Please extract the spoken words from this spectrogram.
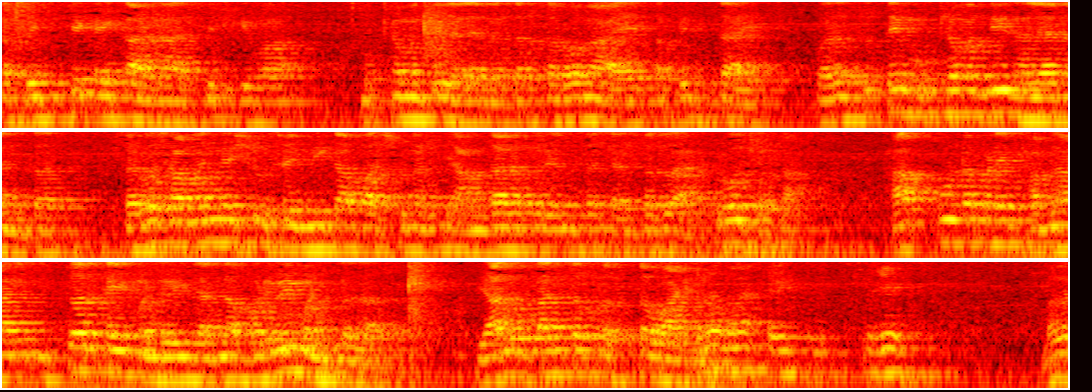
तब्येतीचे काही कारणं असतील किंवा मुख्यमंत्री झाल्यानंतर करोना आहे तब्येतीचं आहे परंतु ते मुख्यमंत्री झाल्यानंतर सर्वसामान्य शिवसैनिकापासून अगदी आमदारापर्यंत त्यांचा जो ॲप्रोच होता हा पूर्णपणे थांबला आणि इतर काही मंडळी ज्यांना बडवे म्हटलं जातं या लोकांचं प्रस्त वाढलं. मला म्हणजे मला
